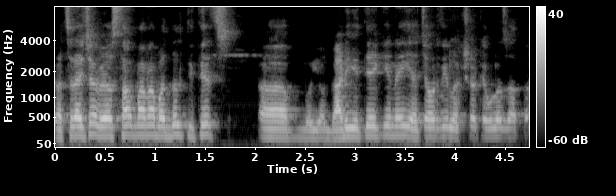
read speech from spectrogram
कचऱ्याच्या व्यवस्थापनाबद्दल तिथेच गाडी येते की नाही याच्यावरती लक्ष ठेवलं जातं.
